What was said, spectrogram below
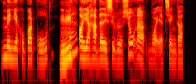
Men jeg kunne godt bruge den. Mm. Ja. Og jeg har været i situationer, hvor jeg tænker,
